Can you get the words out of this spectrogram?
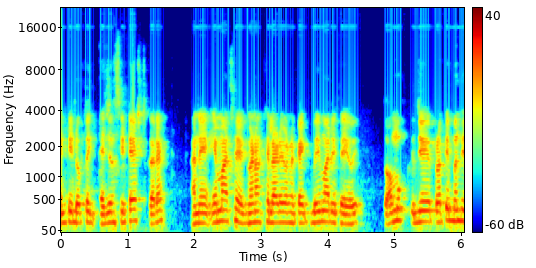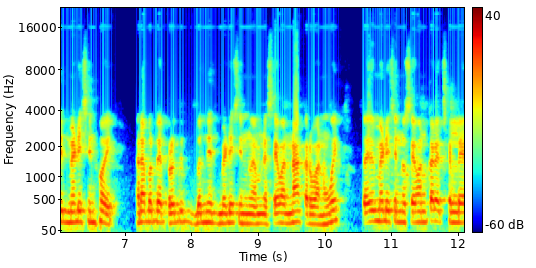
anti doping agency test કરે અને એમાં છે ઘણા ખેલાડીઓને કંઈક બીમારી થઈ હોય, તો અમુક જે પ્રતિબંધિત મેડિસિન હોય, બરાબર, તે પ્રતિબંધિત મેડિસિનનું એમને સેવન ના કરવાનું હોય, તો એવી મેડિસિનનું સેવન કરે, છેલ્લે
